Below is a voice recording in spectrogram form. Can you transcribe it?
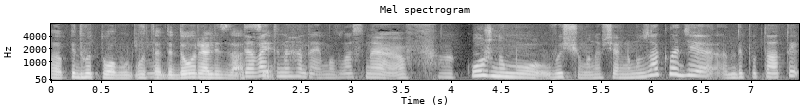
е, підготовувати до реалізації. Давайте нагадаємо, власне, в кожному вищому навчальному закладі депутати,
